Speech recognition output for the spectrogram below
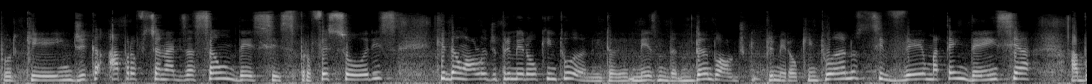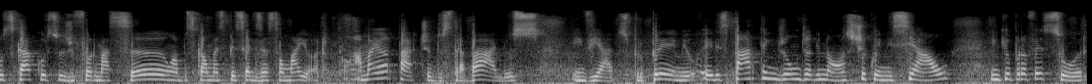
porque indica a profissionalização desses professores que dão aula de primeiro ou quinto ano. Então, mesmo dando aula de primeiro ou quinto ano, se vê uma tendência a buscar cursos de formação, a buscar uma especialização maior. A maior parte dos trabalhos enviados para o prêmio, eles partem de um diagnóstico inicial em que o professor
